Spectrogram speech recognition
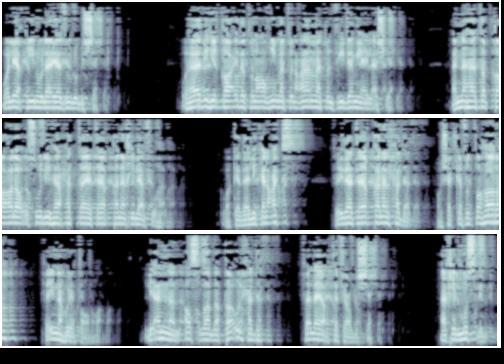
واليقين لا يزول بالشك. وهذه قاعدة عظيمة عامة في جميع الأشياء أنها تبقى على أصولها حتى يتيقن خلافها. وكذلك العكس فإذا تيقن الحدث وشك في الطهارة فإنه يتوضأ لأن الأصل بقاء الحدث فلا يرتفع بالشك. أخي المسلم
